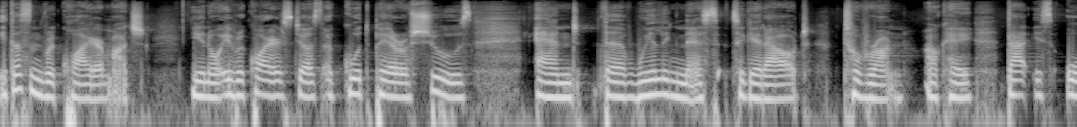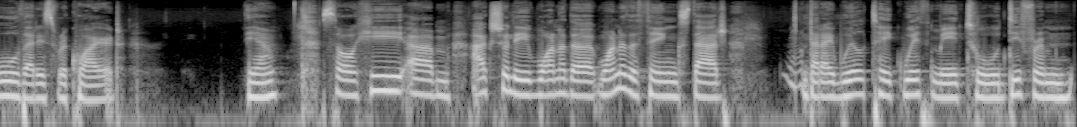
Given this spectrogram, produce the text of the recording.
it doesn't require much. You know, it requires just a good pair of shoes and the willingness to get out to run. Okay, that is all that is required. Yeah. So he um, actually one of the one of the things that that I will take with me to different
